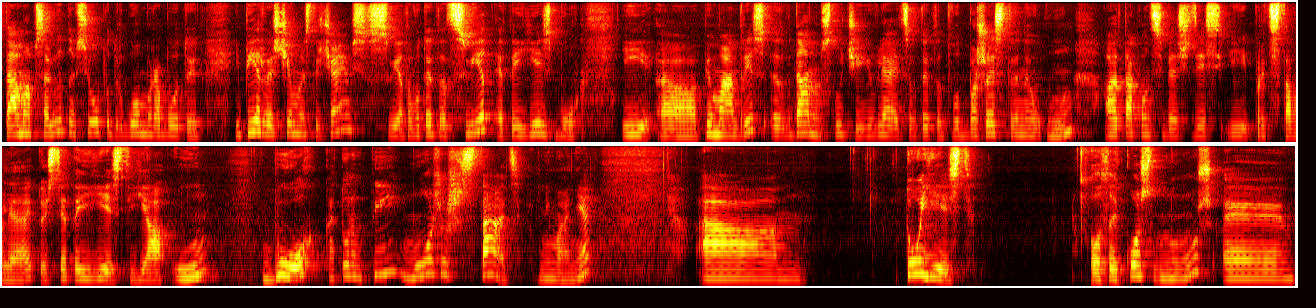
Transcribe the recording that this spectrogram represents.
Там абсолютно все по-другому работает. И первое, с чем мы встречаемся, свет, вот этот свет, это и есть Бог. И э, Пимандрис э, в данном случае является вот этот вот божественный ум, а так он себя здесь и представляет. То есть это и есть я ум, Бог, которым ты можешь стать, внимание, а, то есть ο θεϊκός νους ε,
